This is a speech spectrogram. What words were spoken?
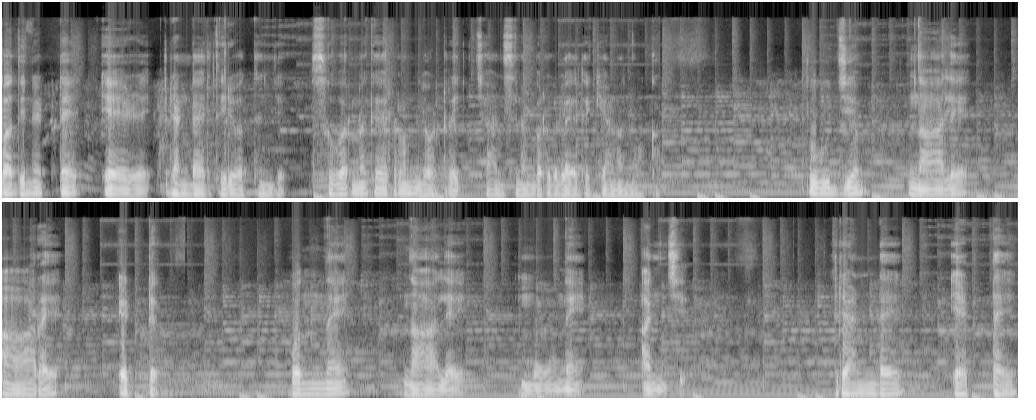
പതിനെട്ട് ഏഴ് രണ്ടായിരത്തി ഇരുപത്തഞ്ച് സുവർണ കേരളം ലോട്ടറി ചാൻസ് നമ്പറുകൾ ഏതൊക്കെയാണെന്ന് നോക്കാം. പൂജ്യം നാല് ആറ് എട്ട് ഒന്ന് നാല് മൂന്ന് അഞ്ച് രണ്ട് എട്ട്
